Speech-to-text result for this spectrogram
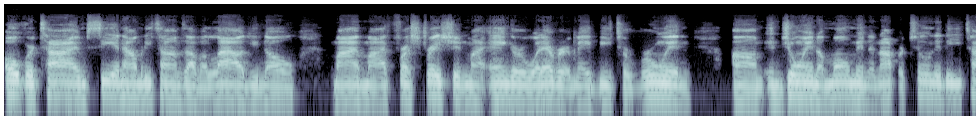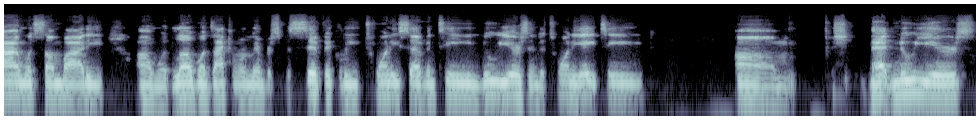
over time, seeing how many times I've allowed, you know, my my frustration, my anger, whatever it may be, to ruin um, enjoying a moment, an opportunity, time with somebody, um, with loved ones. I can remember specifically 2017, New Year's into 2018 um, that New Year's,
